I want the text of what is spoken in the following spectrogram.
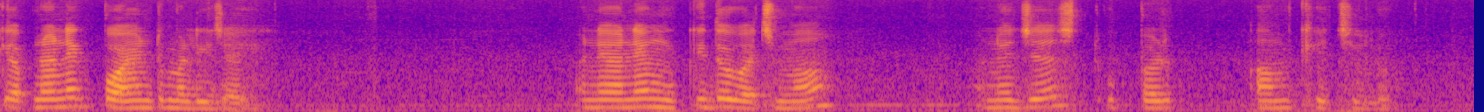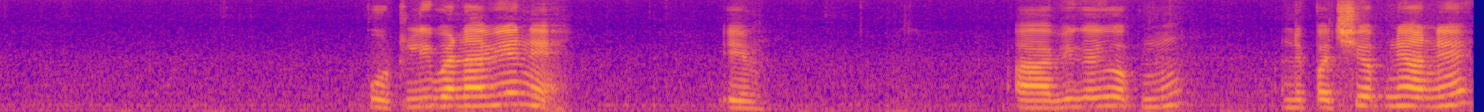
કે આપણને એક પોઈન્ટ મળી જાય. અને આને મૂકી દો વચમાં અને જસ્ટ ઉપર આમ ખેંચી લો. પોટલી બનાવીએ ને, એમ. આ આવી ગયું આપણું અને પછી આપણે આને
